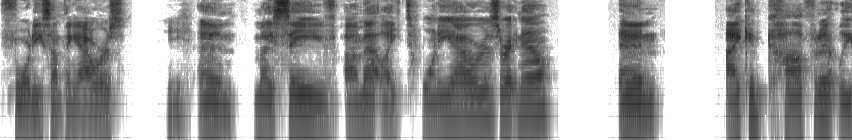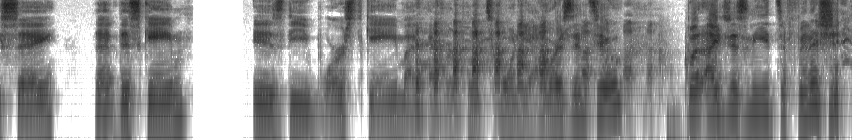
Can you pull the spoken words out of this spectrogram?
40 something hours, and my save I'm at like 20 hours right now, and I can confidently say that this game is the worst game I've ever put 20 hours into, but I just need to finish it.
